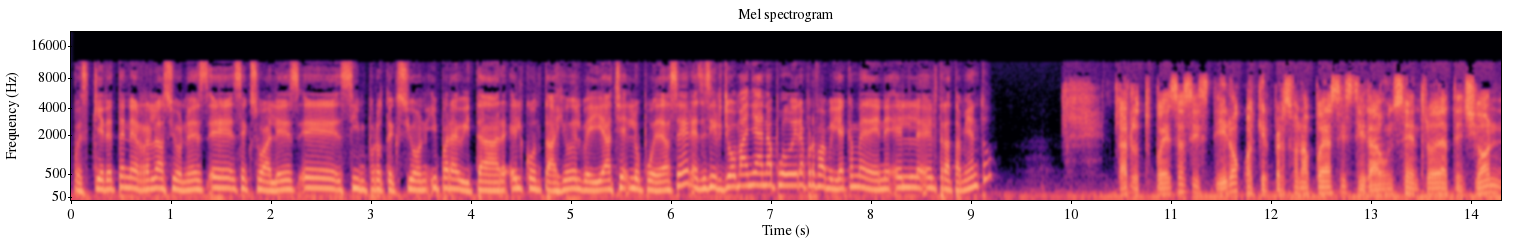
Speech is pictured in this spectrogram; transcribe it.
pues quiere tener relaciones eh, sexuales eh, sin protección y para evitar el contagio del VIH, lo puede hacer. Es decir, yo mañana puedo ir a Profamilia que me den el tratamiento. Claro, tú puedes asistir o cualquier persona puede asistir a un centro de atención,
